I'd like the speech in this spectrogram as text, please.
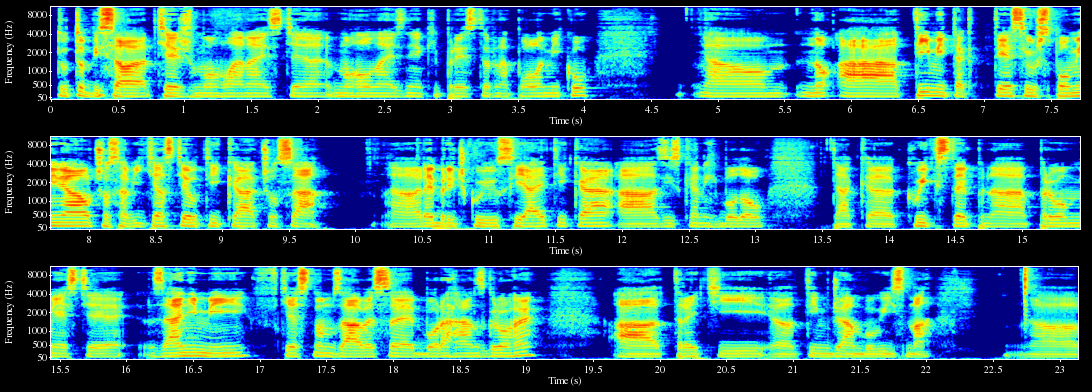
tuto by sa tiež mohla nájsť, mohol nájsť nejaký priestor na polemiku. Um, no a týmy, tak tie si už spomínal, čo sa víťazstiev týka, čo sa uh, rebríčku UCI týka a získaných bodov, tak uh, Quickstep na prvom mieste za nimi v tesnom závese Bora Hansgrohe a tretí uh, tým Jumbo Visma. Uh,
